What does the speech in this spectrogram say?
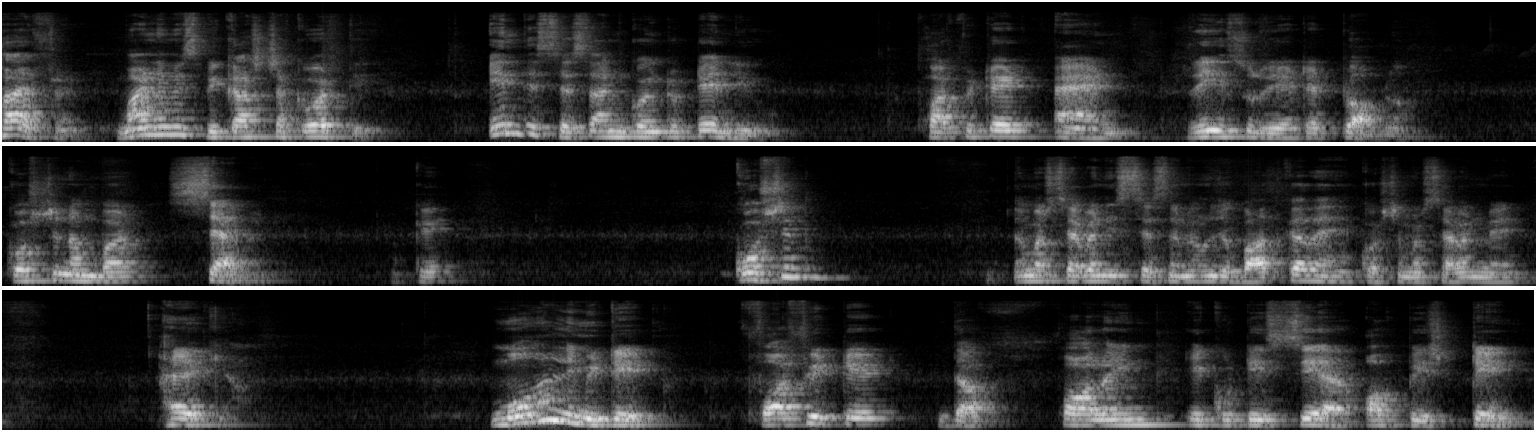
Hi friend, my name is Vikas Chakravarti. In this session, I am going to tell you forfeited and reissue related problem. Question number 7. Okay. Question number seven इस सेशन में हम जो बात कर रहे हैं क्वेश्चन नंबर सेवन में है क्या Mohan limited forfeited the following equity share of बीस ten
